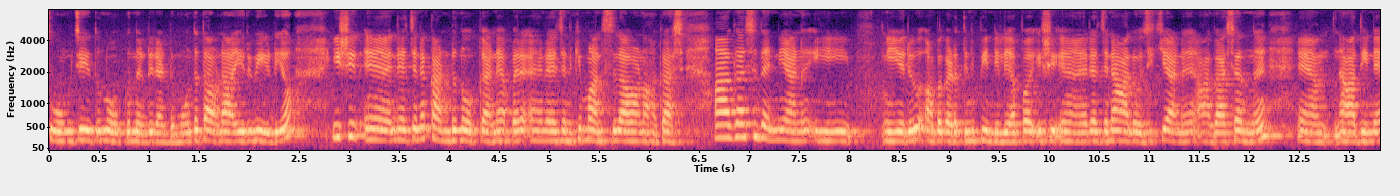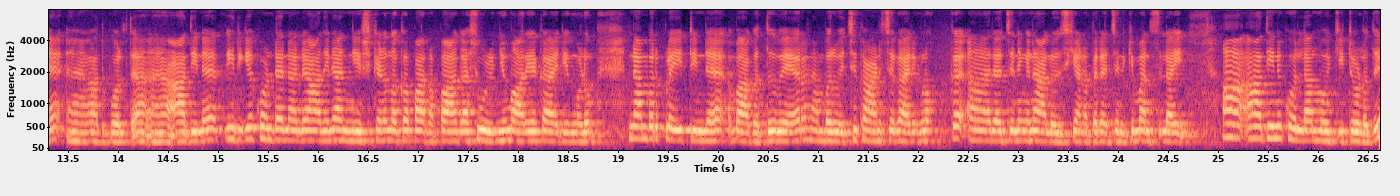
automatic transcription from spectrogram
സൂം ചെയ്ത് നോക്കുന്നുണ്ട്. രണ്ട് മൂന്ന് തവണ ആ ഒരു വീഡിയോ ഇഷി രചന കണ്ടു നോക്കുകയാണ് അപ്പോൾ രചനയ്ക്ക് മനസ്സിലാവണം ആകാശ്. ആകാശ് തന്നെയാണ് ഈ ഈ ഒരു അപകടത്തിന് പിന്നിൽ അപ്പോൾ ഇഷി രചന ആലോചിക്കുകയാണ്. ആകാശ് അന്ന് ആദിനെ അതുപോലത്തെ ആദിനെ തിരികെ കൊണ്ടുവരാൻ ആദിനെ അന്വേഷിക്കണം എന്നൊക്കെ പറഞ്ഞപ്പോൾ ആകാശ് ഒഴിഞ്ഞു മാറിയ കാര്യങ്ങളും നമ്പർ പ്ലേറ്റിന്റെ ഭാഗത്ത് വേറെ നമ്പർ വെച്ച് കാണിച്ച കാര്യങ്ങളൊക്കെ രചന ഇങ്ങനെ ആലോചിക്കുകയാണ്. അപ്പോൾ രചനയ്ക്ക് മനസ്സിലായി. ആ ആദിനെ കൊല്ലാൻ നോക്കിയിട്ടുള്ളത്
